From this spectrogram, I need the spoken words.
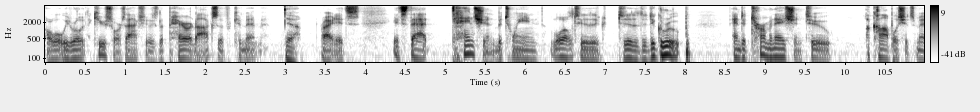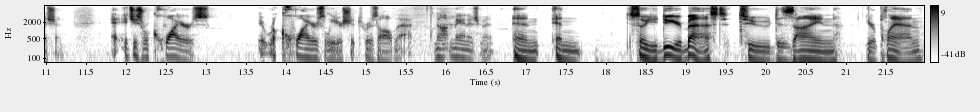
or what we wrote in the Q source actually is the paradox of commitment, Yeah. right? It's, it's that tension between loyalty to the, to the, the group and determination to accomplish its mission. It just requires, it requires leadership to resolve that, not management. and and so you do your best to design your plan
